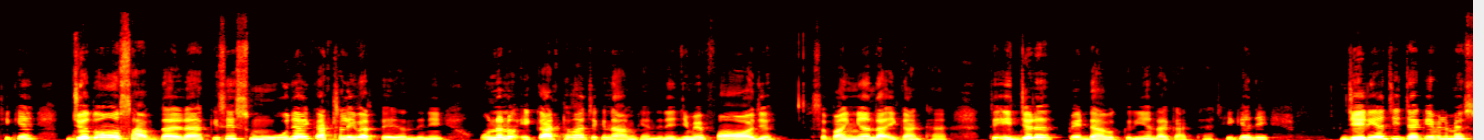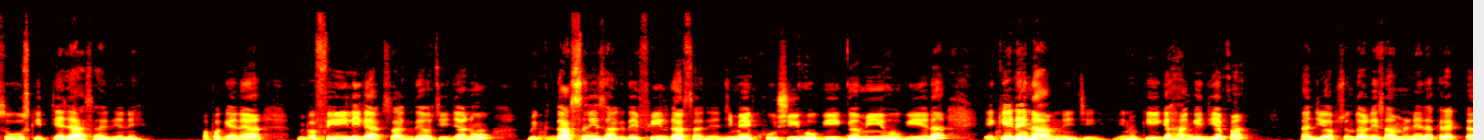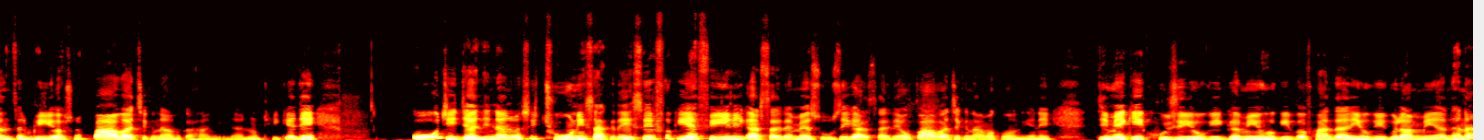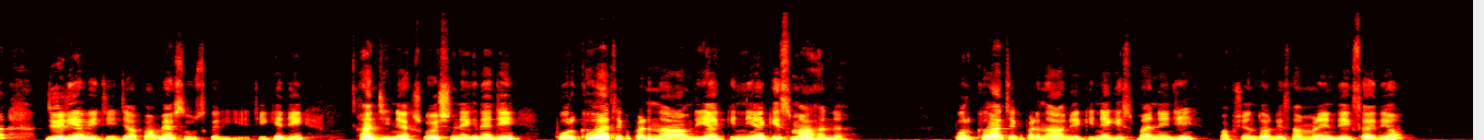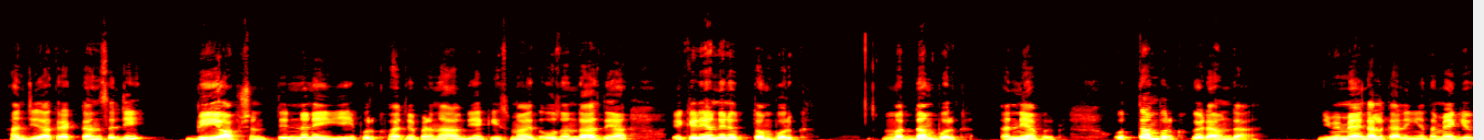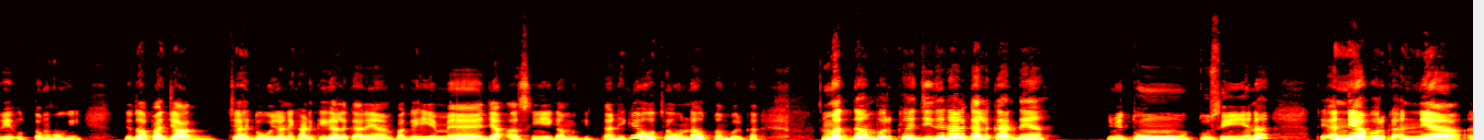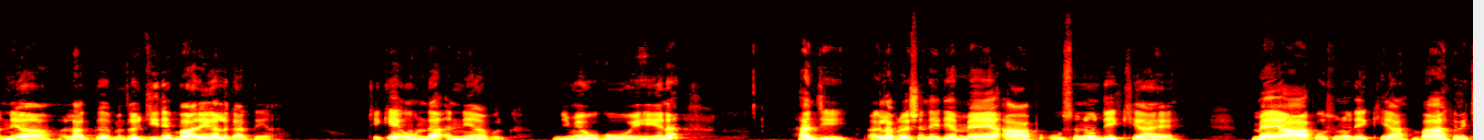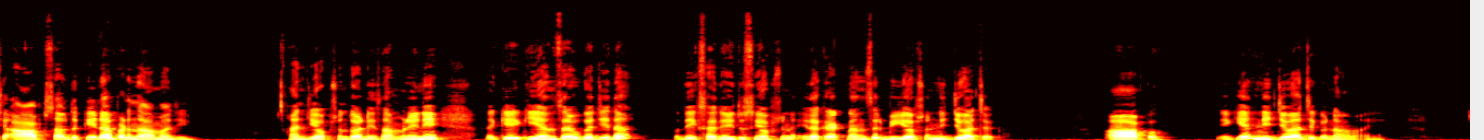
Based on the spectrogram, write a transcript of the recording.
ਠੀਕ ਹੈ, ਜਦੋਂ ਸ਼ਬਦ ਆ ਜਿਹੜਾ ਕਿਸੇ ਸਮੂਹ ਜਾਂ ਇਕੱਠ ਲਈ ਵਰਤੇ ਜਾਂਦੇ ਨੇ, ਉਹਨਾਂ ਨੂੰ ਇਕੱਠਵਾਚਕ ਨਾਮ ਕਹਿੰਦੇ ਨੇ, ਜਿਵੇਂ ਫੌਜ, ਸਿਪਾਹੀਆਂ ਦਾ ਇਕੱਠ ਹੈ ਤੇ ਇੱਜੜ ਭੇਡਾਂ ਬੱਕਰੀਆਂ ਦਾ ਇਕੱਠ ਹੈ, ਠੀਕ ਹੈ ਜੀ। ਜਿਹੜੀਆਂ ਚੀਜ਼ਾਂ ਕੇਵਲ ਮਹਿਸੂਸ ਕੀਤੀਆਂ ਜਾ ਸਕਦੀਆਂ ਨੇ, ਆਪਾਂ ਕਹਿੰਦੇ ਆ ਵੀ ਆਪਾਂ ਫੀਲ ਹੀ ਕਰ ਸਕਦੇ ਹਾਂ ਉਹ ਚੀਜ਼ਾਂ ਨੂੰ, ਵੀ ਦੱਸ ਨਹੀਂ ਸਕਦੇ ਫੀਲ ਕਰ ਸਕਦੇ ਹਾਂ। ਜਿਵੇਂ ਖੁਸ਼ੀ ਹੋ ਗਈ, ਗਮੀ ਹੋ ਗਈ, ਹੈ ਨਾ, ਇਹ ਕਿਹੜੇ ਨਾਮ ਨੇ ਜੀ? ਇਹਨੂੰ ਕੀ ਕਹਾਂਗੇ ਜੀ ਆਪਾਂ? ਹਾਂਜੀ ਆਪਸ਼ਨ ਤੁਹਾਡੇ ਸਾਹਮਣੇ ਇਹਦਾ ਕਰੈਕਟ ਆਨਸਰ ਬੀ ਆਪਸ਼ਨ ਭਾਵਵਾਚਕ ਨਾਮ ਕਹਾਂਗੇ ਇਹਨਾਂ ਨੂੰ, ਠੀਕ ਹੈ ਜੀ। ਉਹ ਚੀਜ਼ਾਂ ਜਿਨ੍ਹਾਂ ਨੂੰ ਅਸੀਂ ਛੂ ਨਹੀਂ ਸਕਦੇ ਸਿਰਫ ਕੀ ਹੈ ਫੀਲ ਹੀ ਕਰ ਸਕਦੇ ਹਾਂ, ਮਹਿਸੂਸ ਹੀ ਕਰ ਸਕਦੇ ਹਾਂ, ਉਹ ਭਾਵਵਾਚਕ ਨਾਮ ਅਖਵਾਉਂਦੀਆਂ ਨੇ। ਜਿਵੇਂ ਕਿ ਖੁਸ਼ੀ ਹੋ ਗਈ, ਗਮੀ ਹੋ ਗਈ, ਵਫਾਦਾਰੀ ਹੋ ਗਈ ਗੁਲਾਮੀ ਆਦਿ ਹਨਾ? ਜਿਹੜੀਆਂ ਵੀ ਚੀਜ਼ਾਂ ਆਪਾਂ ਮਹਿਸੂਸ ਕਰੀਏ, ਠੀਕ ਹੈ ਜੀ? ਹਾਂਜੀ ਨੈਕਸਟ ਕੁਐਸਚਨ ਦੇਖਦੇ ਹਾਂ ਜੀ। ਪੁਰਖਵਾਚਕ ਪੜਨਾਮ ਦੀਆਂ ਕਿੰਨੀਆਂ ਕਿਸਮਾਂ ਹਨ? ਪੁਰਖਵਾਚਕ ਪੜਨਾਮ ਦੀਆਂ ਕਿੰਨੀਆਂ ਕਿਸਮਾਂ ਨੇ ਜੀ? ਆਪਸ਼ਨ ਤੁਹਾਡੇ ਸਾਹਮਣੇ ਦੇਖ ਸਕਦੇ ਹੋ। ਹਾਂਜੀ ਦਾ ਕਰੈਕਟ ਆਨਸਰ ਜੀ। ਬੀ ਆਪਸ਼ਨ ਤਿੰਨ ਨੇ ਜੀ ਪੁਰਖਵਾਚਕ ਪੜਨਾਮ ਦੀਆਂ ਕਿਸਮਾਂ। ਉਹ ਤੁਹਾਨੂੰ ਦੱਸਦੇ ਆ, ਇਹ ਕਿਹੜੇ ਹੁੰਦੇ ਨੇ? ਉੱਤਮ ਪੁਰਖ, ਮੱਧਮ ਪੁਰਖ, ਅੰਨਿਆ ਪੁਰਖ। ਉੱਤਮ ਪੁਰਖ ਕਿਹੜਾ ਹੁੰਦਾ? ਜਿਵੇਂ ਮੈਂ ਗੱਲ ਕਰ ਰਹੀ ਹਾਂ ਤਾਂ ਮੈਂ ਕਿਉਂਕਿ ਉੱਤਮ ਹੋ ਗਈ। ਜਦੋਂ ਆਪਾਂ ਜਦ ਚਾਹੇ ਦੋ ਜਣੇ ਖੜ ਕੇ ਗੱਲ ਕਰ ਰਹੇ ਹਾਂ, ਆਪਾਂ ਕਹੀਏ ਮੈਂ ਜਾਂ ਅਸੀਂ ਇਹ ਕੰਮ ਕੀਤਾ, ਠੀਕ ਹੈ, ਉੱਥੇ ਉਹ ਹੁੰਦਾ ਉੱਤਮ ਪੁਰਖ। ਮੱਧਮ ਪੁਰਖ ਜਿਹਦੇ ਨਾਲ ਗੱਲ ਕਰਦੇ ਆ, ਜਿਵੇਂ ਤੂੰ, ਤੁਸੀਂ ਹੈ ਨਾ ਤੇ ਅੰਨਿਆ ਪੁਰਖ ਅੰਨਿਆ ਅੰਨਿਆ ਅਲੱਗ ਮਤਲਬ ਜਿਹਦੇ ਬਾਰੇ ਗੱਲ ਕਰਦੇ ਆ। ਠੀਕ ਹੈ, ਉਹ ਹੁੰਦਾ ਅੰਨਿਆ ਪੁਰਖ ਜਿਵੇਂ ਉਹ ਇਹ ਹੈ ਨਾ। ਹਾਂਜੀ, ਅਗਲਾ ਪ੍ਰਸ਼ਨ ਦੇਖਦੇ ਹਾਂ ਮੈਂ ਆਪ ਉਸ ਨੂੰ ਦੇਖਿਆ ਹੈ। ਮੈਂ ਆਪ ਉਸ ਨੂੰ ਦੇਖਿਆ। ਬਾਖ ਵਿੱਚ ਆਪ ਸ਼ਬਦ ਕਿਹੜਾ ਪੜਨਾਮ ਆ ਜੀ? ਹਾਂਜੀ ਆਪਸ਼ਨ ਤੁਹਾਡੇ ਸਾਹਮਣੇ ਨੇ। ਕਿ ਕੀ ਆਨਸਰ ਆਊਗਾ ਜੀ ਇਹਦਾ? ਦੇਖ ਸਕਦੇ ਹੋ ਜੀ ਤੁਸੀਂ ਆਪਸ਼ਨ ਇਹਦਾ ਕਰੈਕਟ ਆਨਸਰ ਬੀ ਆਪਸ਼ਨ ਨਿਜਵਾਚਕ ਆਪ। ਇਹ ਕੀ ਹੈ? ਨਿਜਵਾਚਕ ਨਾਮ ਆ ਇਹ।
